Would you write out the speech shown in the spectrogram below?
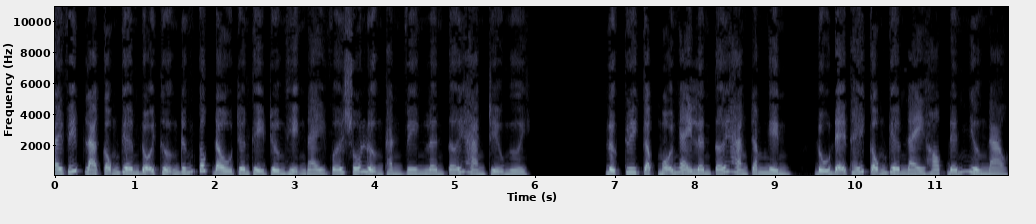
Bayvip là cổng game đổi thưởng đứng top đầu trên thị trường hiện nay với số lượng thành viên lên tới hàng triệu người. Lượt truy cập mỗi ngày lên tới hàng trăm nghìn, đủ để thấy cổng game này hot đến nhường nào.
